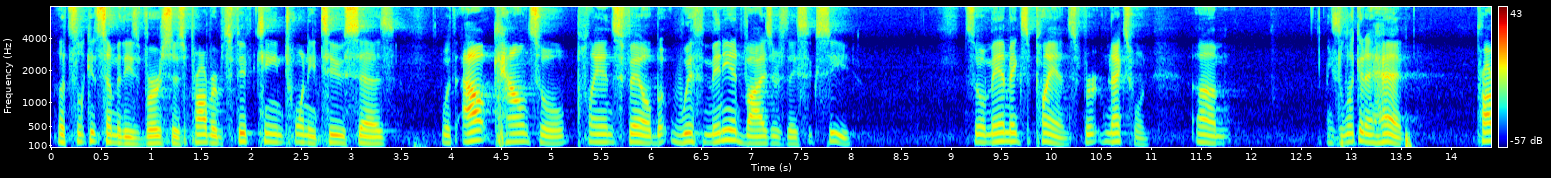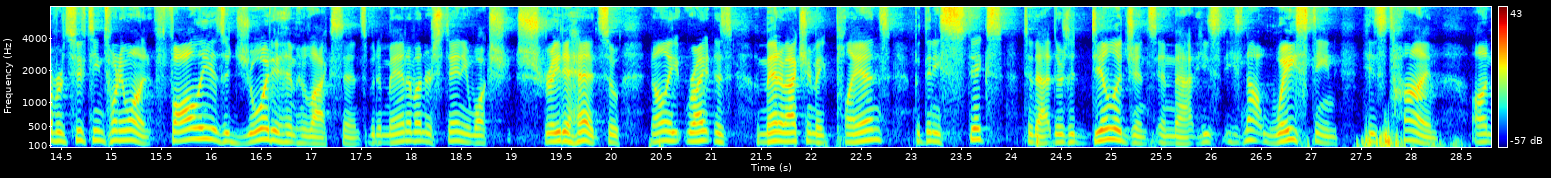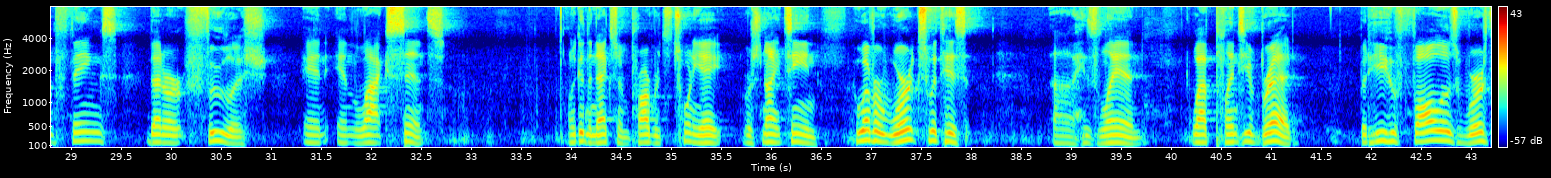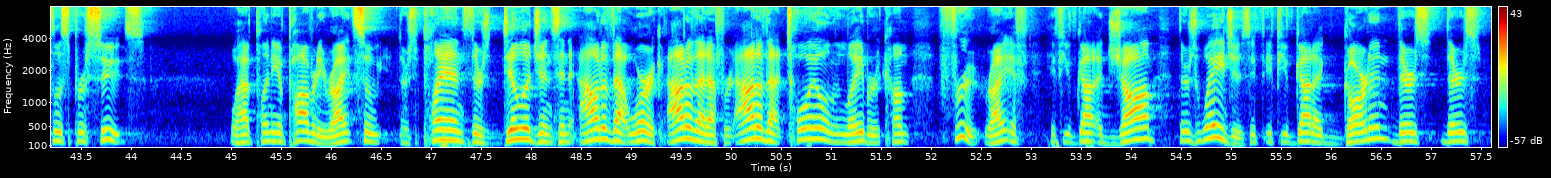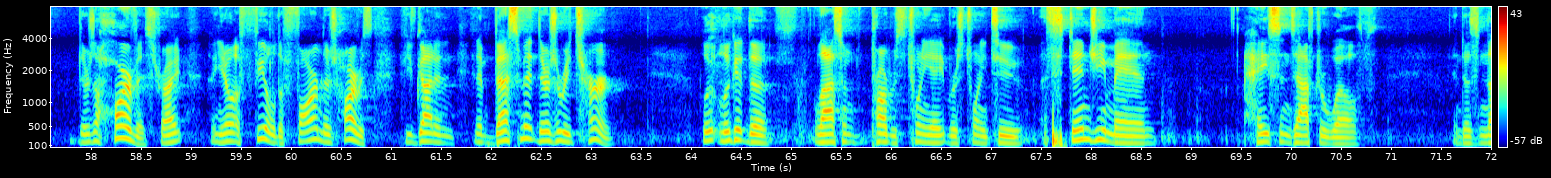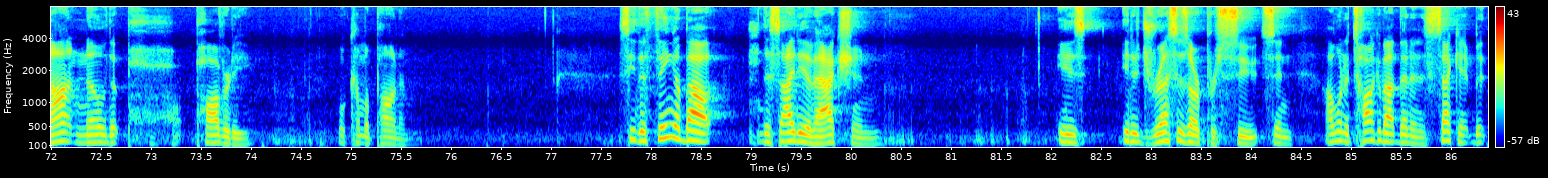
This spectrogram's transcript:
let's look at some of these verses. Proverbs 15 22 says, Without counsel, plans fail, but with many advisors, they succeed. So a man makes plans. For next one, um, he's looking ahead. Proverbs 15, 21. Folly is a joy to him who lacks sense, but a man of understanding walks straight ahead. So, not only, right, does a man of action make plans, but then he sticks to that. There's a diligence in that. He's, he's not wasting his time on things that are foolish and, and lack sense. Look at the next one Proverbs 28, verse 19. Whoever works with his, uh, his land will have plenty of bread but he who follows worthless pursuits will have plenty of poverty, right? So there's plans, there's diligence, and out of that work, out of that effort, out of that toil and labor come fruit, right? If, if you've got a job, there's wages. If, if you've got a garden, there's, there's, there's a harvest, right? You know, a field, a farm, there's harvest. If you've got an, an investment, there's a return. Look, look at the last one, Proverbs 28, verse 22. A stingy man hastens after wealth and does not know that po- poverty will come upon him. See, the thing about this idea of action is it addresses our pursuits. And I want to talk about that in a second, but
